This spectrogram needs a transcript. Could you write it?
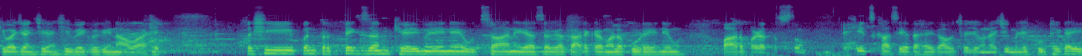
किंवा ज्यांची ज्यांची वेगवेगळी नावं आहेत तशी पण प्रत्येकजण खेळीमेळीने उत्साहाने या सगळ्या कार्यक्रमाला पुढे नेऊन पार पडत असतो. हीच खासियत आहे गावच्या जीवनाची. म्हणजे कुठे काही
